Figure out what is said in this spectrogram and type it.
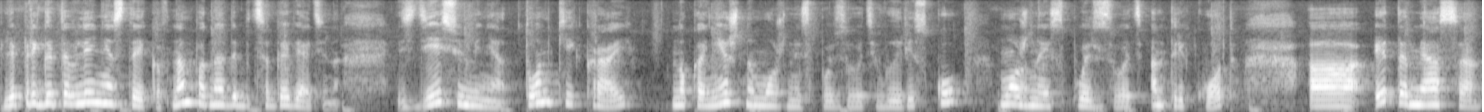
Для приготовления стейков нам понадобится говядина. Здесь у меня тонкий край, но, конечно, можно использовать вырезку, можно использовать антрикот. А, это мясо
